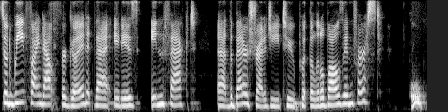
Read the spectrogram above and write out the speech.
So did we find out for good that it is in fact uh, the better strategy to put the little balls in first? Oh,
